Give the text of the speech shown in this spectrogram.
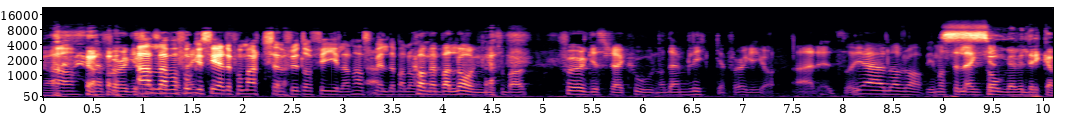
Ja, Ferguson Alla var fokuserade på matchen förutom Filan. Han smällde ballong. Kommer ballong och så bara Fergus reaktion och den blicken Fergie. Ja, det är så jävla bra. Vi måste länka. Som jag vill dricka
